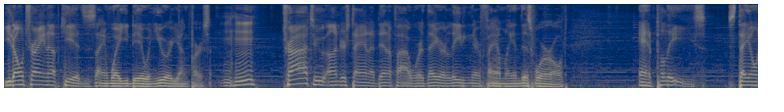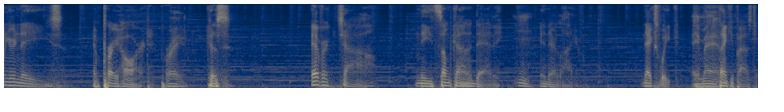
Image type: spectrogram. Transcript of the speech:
You don't train up kids the same way you did when you were a young person. Mm-hmm. Try to understand, identify where they are leading their family in this world, and please stay on your knees and pray hard Pray. because every child needs some kind of daddy Mm. in their life. Next week. Amen. Thank you, Pastor.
